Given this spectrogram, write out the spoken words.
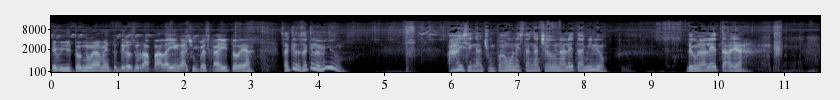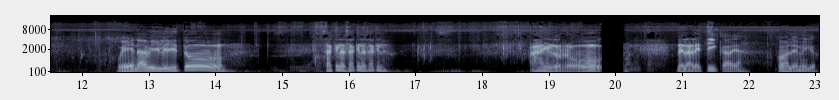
Emilito nuevamente tiró su rapala y enganchó un pescadito, vea. Sáquelo, sáquelo, Emilio. Ay, se enganchó un pavón, está enganchado de una aleta, Emilio. De una aleta, vea. Buena, Emilito. Sáquelo, sáquelo, sáquelo. Ay, lo robó. De la aletica, vea. Cójalo, Emilio.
